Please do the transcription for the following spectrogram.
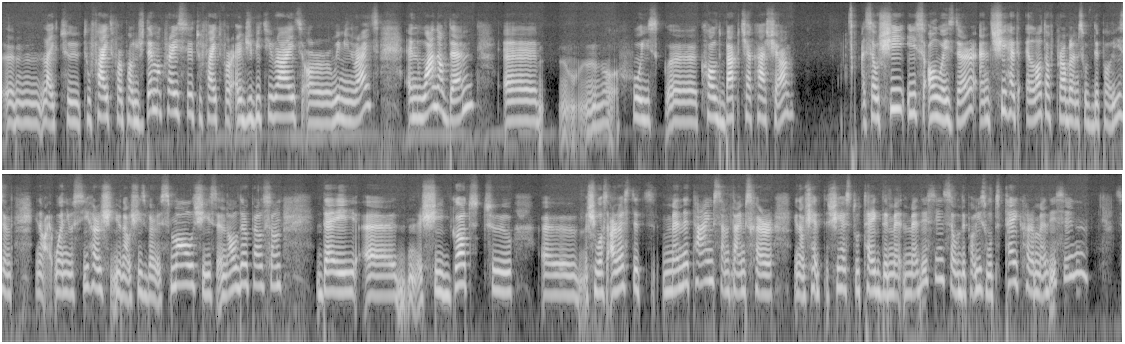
um, like to, to fight for Polish democracy, to fight for LGBT rights or women rights. And one of them, uh, who is uh, called Babcia Kasia, so she is always there and she had a lot of problems with the police and you know when you see her she, you know she's very small she's an older person they uh, she got to uh, she was arrested many times. Sometimes her, you know, she had, she has to take the me medicine, so the police would take her medicine,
